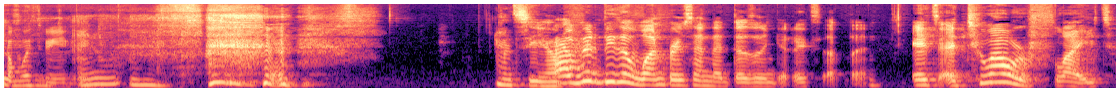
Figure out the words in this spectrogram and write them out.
Come with me. Let's see I would be the one percent that doesn't get accepted. It's a two-hour flight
